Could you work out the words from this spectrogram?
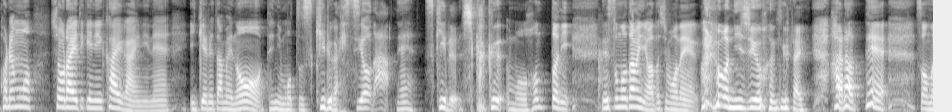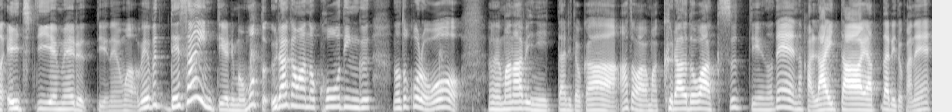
これも将来的に海外にね、行けるための手に持つスキルが必要だね。スキル、資格、もう本当に。で、そのために私もね、これも20万ぐらい払って、その HTML っていうね、まあ、ウェブデザインっていうよりももっと裏側のコーディングのところを、学びに行ったりとか、あとはまあ、クラウドワークスっていうので、なんかライターやったりとかね、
